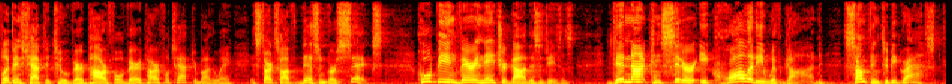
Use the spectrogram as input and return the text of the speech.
Philippians chapter 2, very powerful, very powerful chapter, by the way. It starts off this in verse 6 Who being very nature God, this is Jesus, did not consider equality with God something to be grasped.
